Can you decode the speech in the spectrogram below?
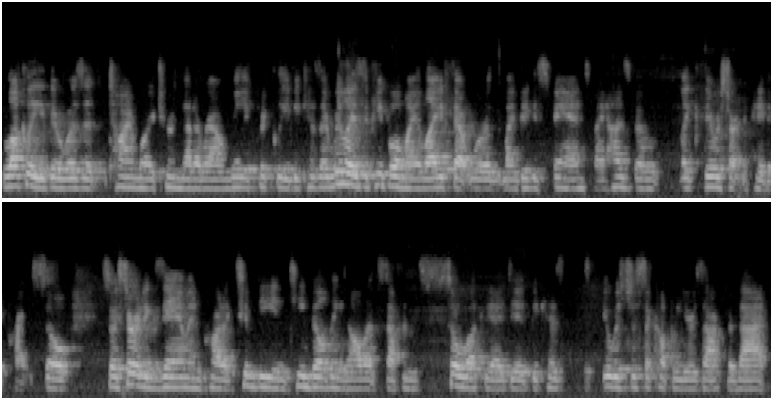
luckily there was a time where I turned that around really quickly because I realized the people in my life that were my biggest fans, my husband, like they were starting to pay the price. So so I started examining productivity and team building and all that stuff, and so lucky I did because it was just a couple years after that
